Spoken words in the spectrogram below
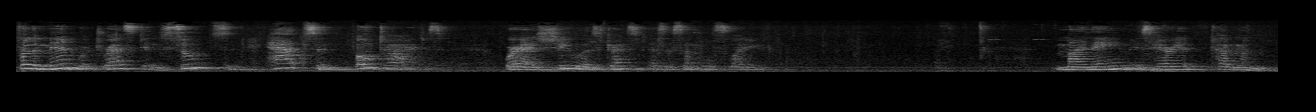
For the men were dressed in suits and hats and bow ties, whereas she was dressed as a simple slave. My name is Harriet Tubman,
